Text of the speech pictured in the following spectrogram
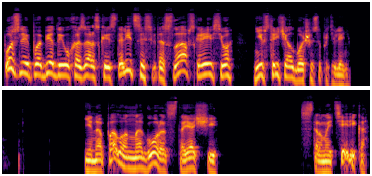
После победы у хазарской столицы Святослав, скорее всего, не встречал больше сопротивления и напал он на город, стоящий с стороны Терека,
